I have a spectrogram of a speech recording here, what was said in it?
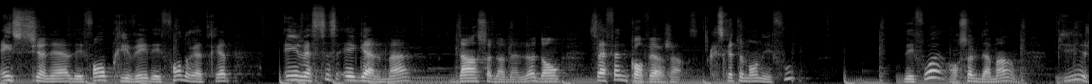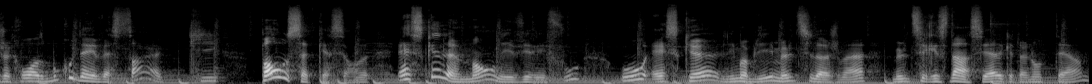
institutionnels, des fonds privés, des fonds de retraite investissent également dans ce domaine-là. Donc, ça fait une convergence. Est-ce que tout le monde est fou? Des fois, on se le demande. Puis, je croise beaucoup d'investisseurs qui posent cette question-là. Est-ce que le monde est viré fou ou est-ce que l'immobilier multilogement, multirésidentiel, qui est un autre terme,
